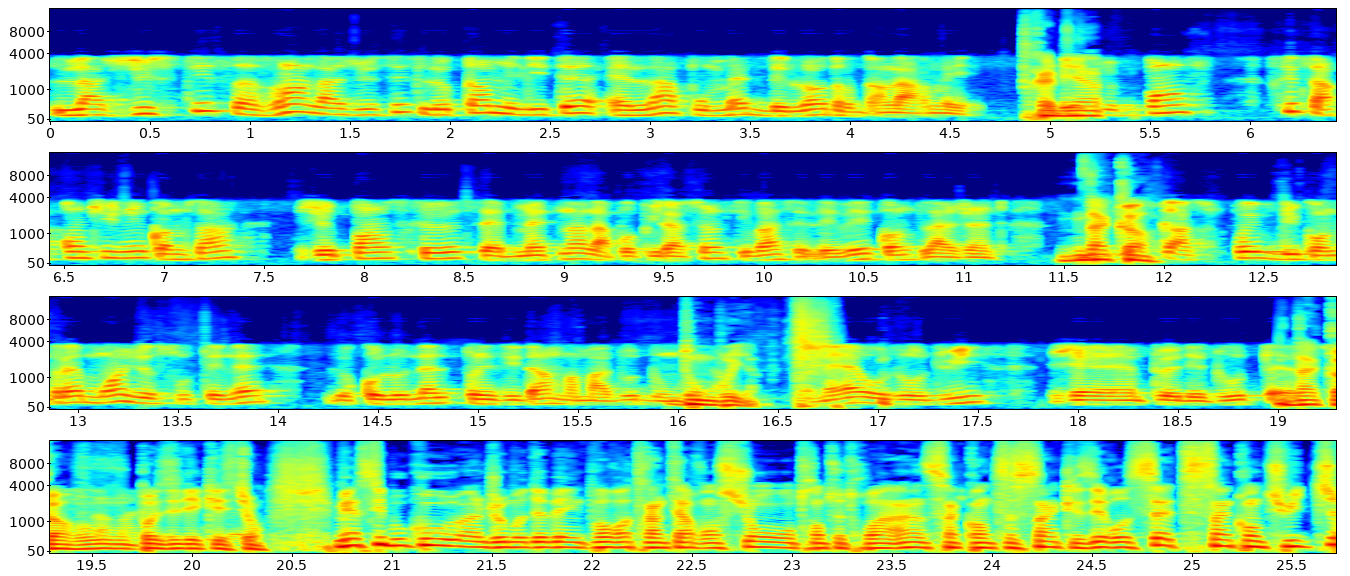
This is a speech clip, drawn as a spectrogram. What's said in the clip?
La justice rend la justice. Le camp militaire est là pour mettre de l'ordre dans l'armée. Très bien. je pense, si ça continue comme ça, je pense que c'est maintenant la population qui va se lever contre la junte. D'accord. Jusqu'à preuve du contraire, moi je soutenais le colonel président Mamadou Doumbouya. Mais aujourd'hui, j'ai un peu de doutes. Euh, D'accord, vous vous posez des questions. Merci beaucoup, hein, Jomo Debeng, pour votre intervention 33 1 55 07 58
